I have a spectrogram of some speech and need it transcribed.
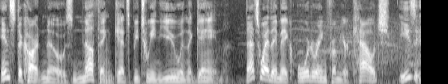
Instacart knows nothing gets between you and the game. That's why they make ordering from your couch easy.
